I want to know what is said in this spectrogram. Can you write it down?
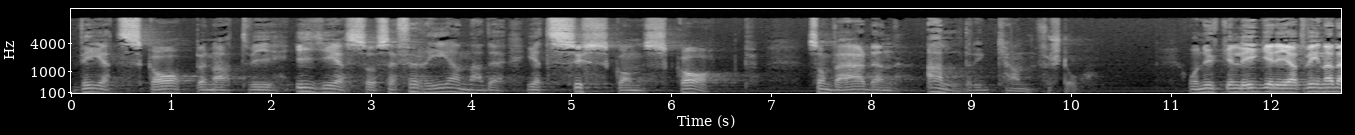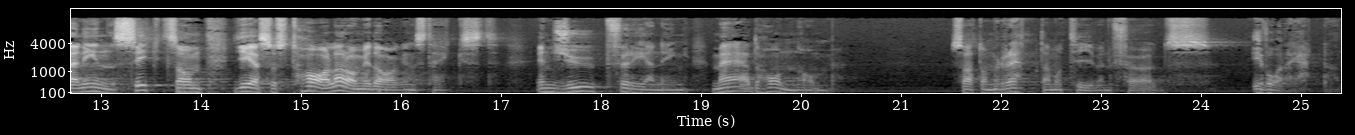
vetskapen att vi i Jesus är förenade i ett syskonskap som världen aldrig kan förstå. Och nyckeln ligger i att vinna den insikt som Jesus talar om i dagens text. En djup förening med honom så att de rätta motiven föds i våra hjärtan.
